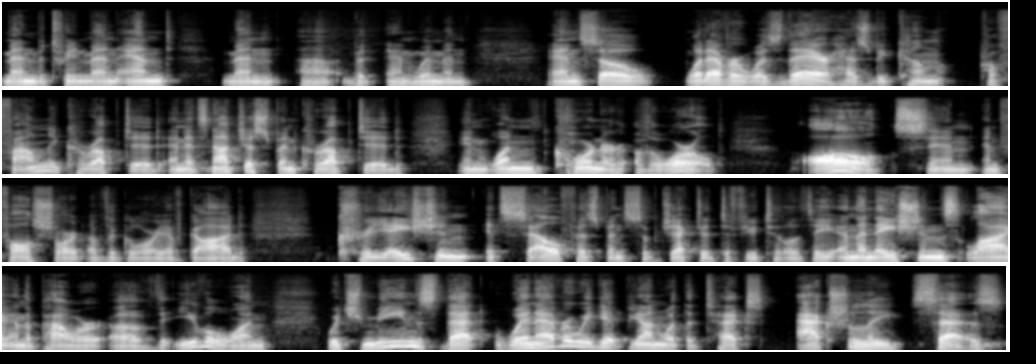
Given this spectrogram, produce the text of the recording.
men between men and men uh, and women, and so whatever was there has become profoundly corrupted, and it's not just been corrupted in one corner of the world. All sin and fall short of the glory of God creation itself has been subjected to futility and the nations lie in the power of the evil one which means that whenever we get beyond what the text actually says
